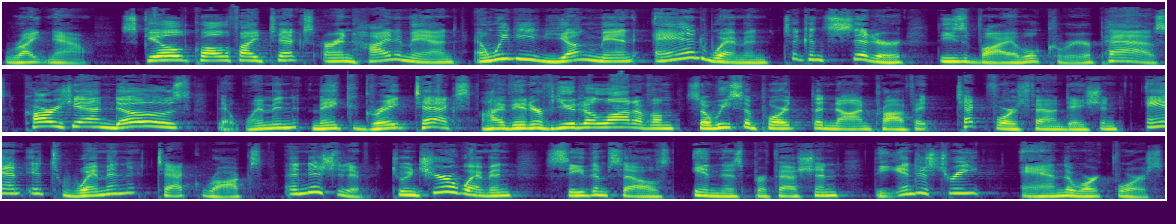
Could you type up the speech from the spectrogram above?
right now. Skilled, qualified techs are in high demand, and we need young men and women to consider these viable career paths. Cars Yeah knows that women make great techs. I've interviewed a lot of them, so we support the nonprofit Tech Force Foundation and its Women Tech Rocks initiative to ensure women see themselves in this profession, the industry, and the workforce.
